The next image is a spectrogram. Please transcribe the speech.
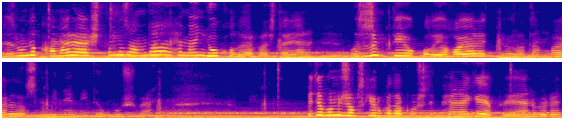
Biz bunda kamera açtığımız anda hemen yok oluyor arkadaşlar. Yani zık diye yok oluyor. Hayalet diyor zaten hayalet aslında bir nevi de boş ver. Bir de bunu jumpscare o kadar konuştu. PNG yapıyor yani böyle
